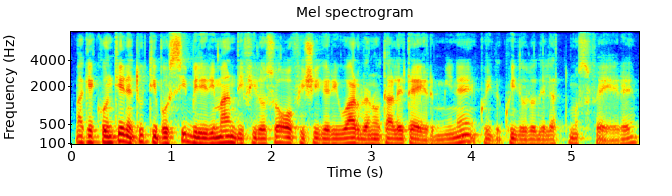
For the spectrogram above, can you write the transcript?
ma che contiene tutti i possibili rimandi filosofici che riguardano tale termine, quindi quello delle atmosfere,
